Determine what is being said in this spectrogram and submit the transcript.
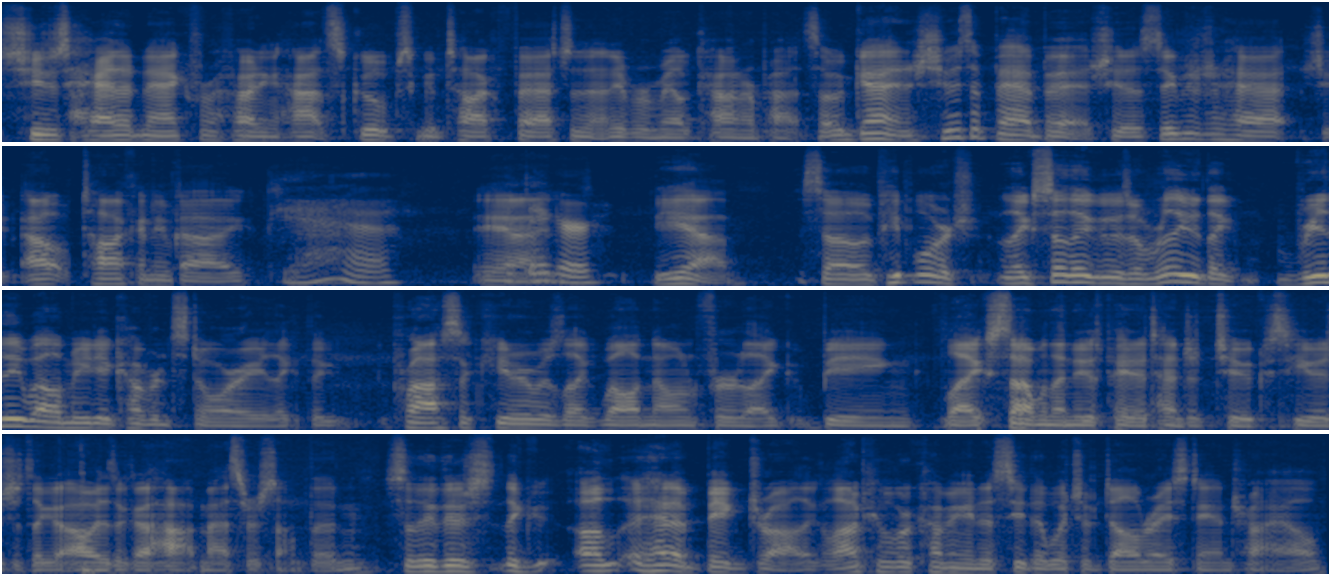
She just had a knack for finding hot scoops and could talk faster than any of her male counterparts. So again, she was a bad bitch. She had a signature hat. She out talking any guy. yeah. And Digger. yeah. So people were like, so like, it was a really like really well media covered story. Like the prosecutor was like well known for like being like someone the news paid attention to because he was just like always like a hot mess or something. So like there's like a, it had a big draw. Like a lot of people were coming in to see the Witch of Delray stand trial.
